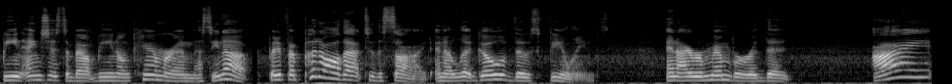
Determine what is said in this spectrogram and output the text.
being anxious about being on camera and messing up. But if I put all that to the side and I let go of those feelings, and I remember that I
